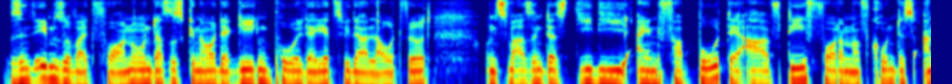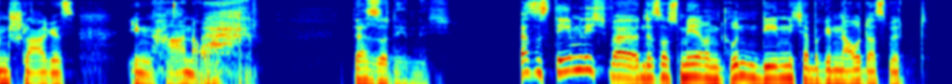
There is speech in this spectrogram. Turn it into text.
sind ebenso weit vorne und das ist genau der Gegenpol, der jetzt wieder laut wird. Und zwar sind das die, die ein Verbot der AfD fordern aufgrund des Anschlages in Hanau. Ach, das ist so dämlich. Das ist dämlich, weil das aus mehreren Gründen dämlich, aber genau das wird,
